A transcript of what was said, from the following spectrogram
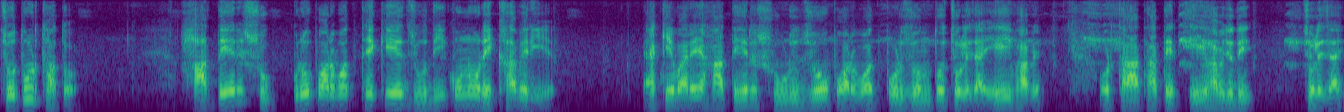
চতুর্থত হাতের শুক্র পর্বত থেকে যদি কোনো রেখা বেরিয়ে একেবারে হাতের সূর্য পর্বত পর্যন্ত চলে যায়, এইভাবে, অর্থাৎ হাতের এইভাবে যদি চলে যায়,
